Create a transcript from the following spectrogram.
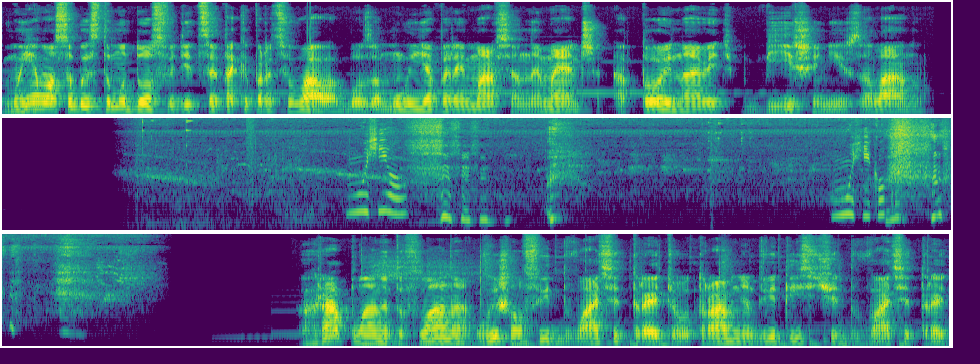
В моєму особистому досвіді це так і працювало, бо за Муї я переймався не менше, а той навіть більше, ніж за Лану. Гра Planet of Lana вийшла в світ 23 травня 2023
